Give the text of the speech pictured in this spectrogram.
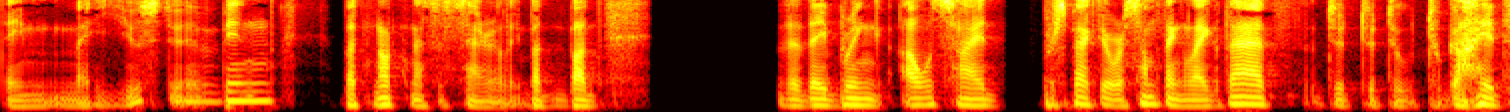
They may used to have been, but not necessarily. But but that they bring outside perspective or something like that to to to, to guide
